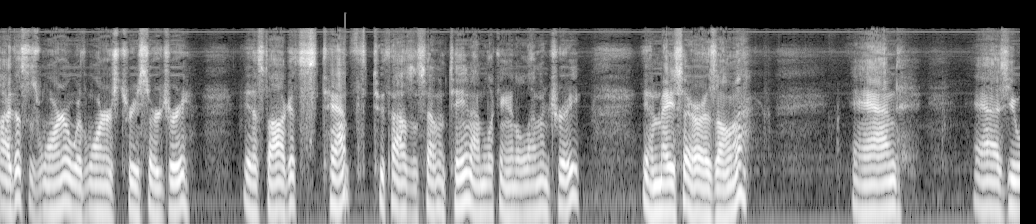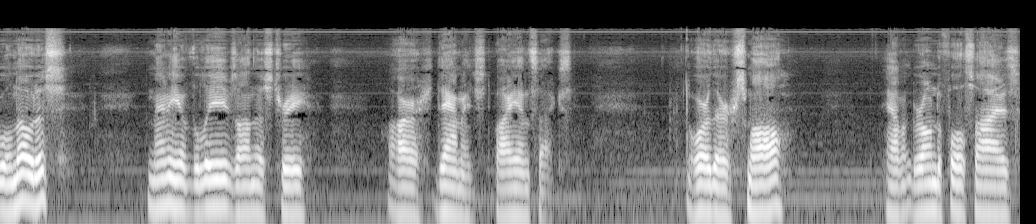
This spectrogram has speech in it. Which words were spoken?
Hi, this is Warner with Warner's Tree Surgery. It's August 10th, 2017. I'm looking at a lemon tree in Mesa, Arizona. And as you will notice, many of the leaves on this tree are damaged by insects. Or they're small, haven't grown to full size,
